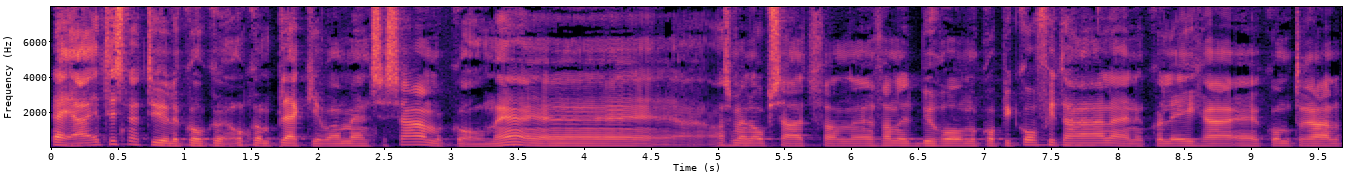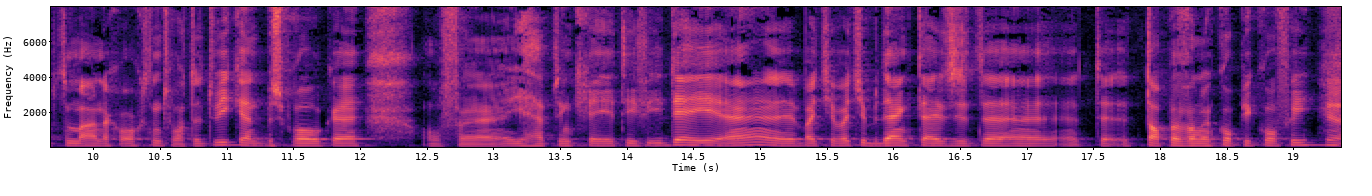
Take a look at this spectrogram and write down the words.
Nou ja, het is natuurlijk ook, ook een plekje waar mensen samenkomen. Hè. Eh, als men opstaat van, eh, van het bureau om een kopje koffie te halen... en een collega eh, komt eraan op de maandagochtend, wordt het weekend besproken... of je hebt een creatief idee, hè, wat, je, wat je bedenkt tijdens het, het, tappen van een kopje koffie. Ja.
